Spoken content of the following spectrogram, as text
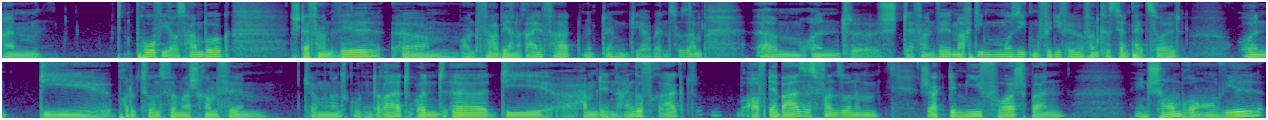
einem Profi aus Hamburg, Stefan Will ähm, und Fabian Reifert, mit dem die arbeiten zusammen. Ähm, und äh, Stefan Will macht die Musiken für die Filme von Christian Petzold. Und die Produktionsfirma Schrammfilm, die haben einen ganz guten Draht und äh, die haben den angefragt auf der Basis von so einem Jacques Demy-Vorspann in Chambre en Ville.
